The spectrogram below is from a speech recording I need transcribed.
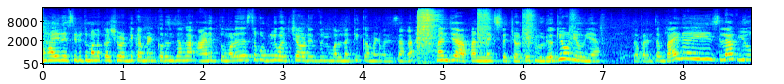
हा ही रेसिपी तुम्हाला कशी वाटली कमेंट करून सांगा. आणि तुम्हाला जास्त कुठली मच्छी आवडेल तुम्ही मला नक्की कमेंटमध्ये सांगा. म्हणजे आपण नेक्स्ट त्याच्यावरती एक व्हिडिओ घेऊन येऊया. तोपर्यंत बाय गाईज लव यू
